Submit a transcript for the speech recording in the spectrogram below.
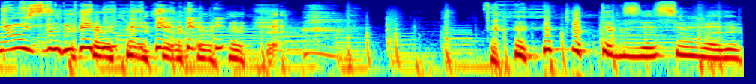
Nie wyjść. tak zasuwa, nie?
